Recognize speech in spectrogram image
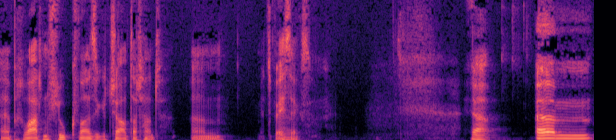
äh, privaten Flug quasi gechartert hat ähm, mit SpaceX. Ja. Ja, ähm,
